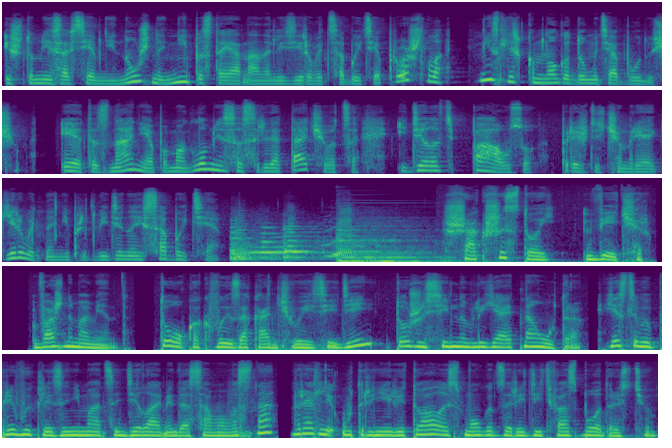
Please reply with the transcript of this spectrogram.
и что мне совсем не нужно ни постоянно анализировать события прошлого, ни слишком много думать о будущем. И это знание помогло мне сосредотачиваться и делать паузу, прежде чем реагировать на непредвиденные события. Шаг шестой. Вечер. Важный момент. То, как вы заканчиваете день, тоже сильно влияет на утро. Если вы привыкли заниматься делами до самого сна, вряд ли утренние ритуалы смогут зарядить вас бодростью.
